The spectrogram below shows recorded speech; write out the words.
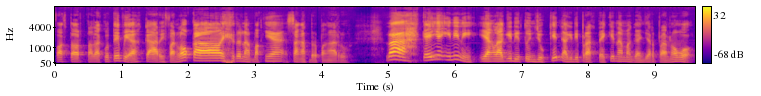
faktor tanda kutip ya kearifan lokal itu nampaknya sangat berpengaruh. Nah, kayaknya ini nih yang lagi ditunjukin, lagi dipraktekin nama Ganjar Pranowo.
